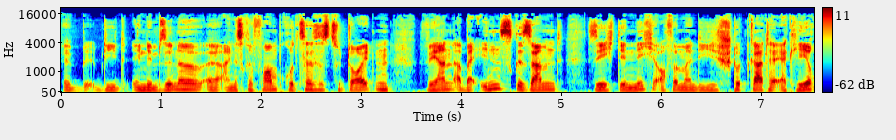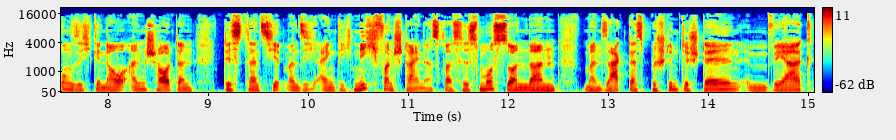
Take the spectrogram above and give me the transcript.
äh, die in dem Sinne äh, eines Reformprozesses zu deuten wären, aber insgesamt sehe ich den nicht. Auch wenn man die Stuttgarter Erklärung sich genau anschaut, dann distanziert man sich eigentlich nicht von Steiners Rassismus, sondern man sagt, dass bestimmte Stellen im Werk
